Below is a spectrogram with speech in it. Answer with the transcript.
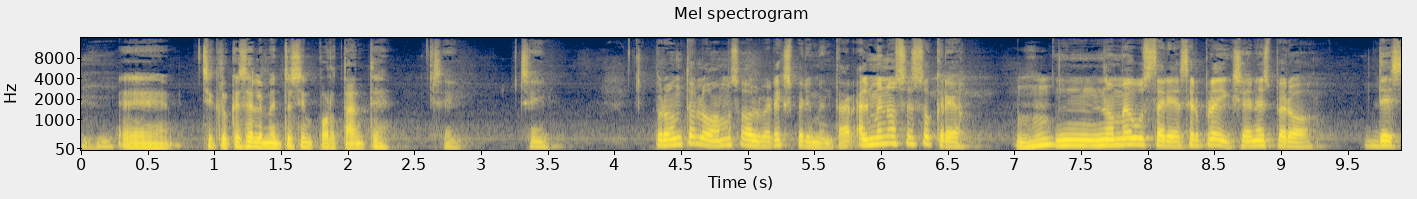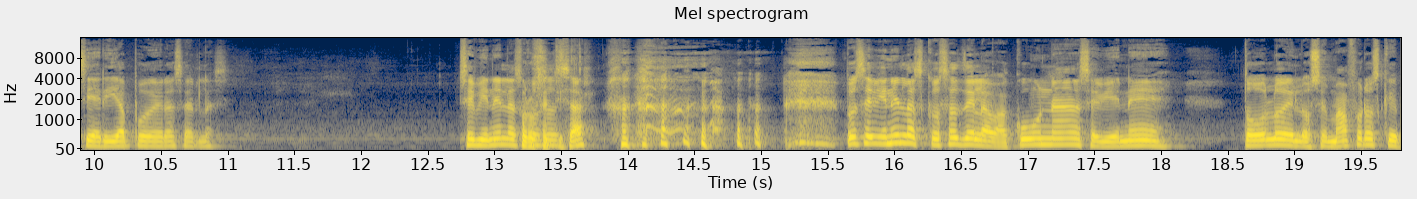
Sí creo que ese elemento es importante. Sí, sí. Pronto lo vamos a volver a experimentar, al menos eso creo. No me gustaría hacer predicciones, pero desearía poder hacerlas. Se vienen las Profetizar. cosas. pues se vienen las cosas de la vacuna, se viene todo lo de los semáforos que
